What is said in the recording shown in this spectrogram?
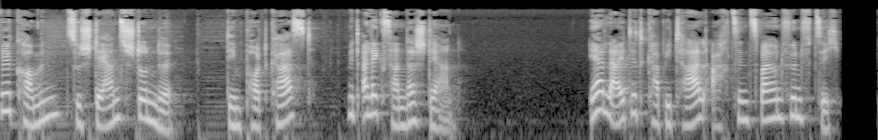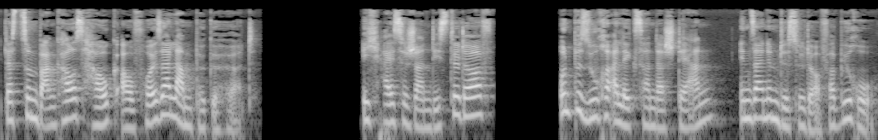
willkommen zu Sterns Stunde, dem Podcast mit Alexander Stern. Er leitet Kapital 1852, das zum Bankhaus Haug Aufhäuser Lampe gehört. Ich heiße Jeanne Disteldorf und besuche Alexander Stern in seinem Düsseldorfer Büro.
